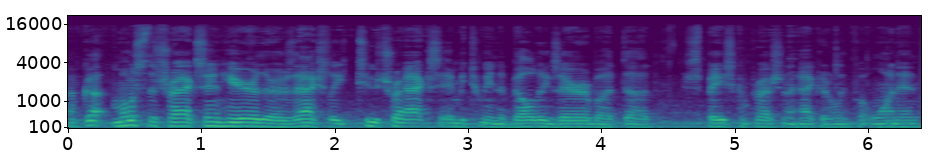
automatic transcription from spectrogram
I've got most of the tracks in here. There's actually two tracks in between the buildings there, but uh, space compression, I had could only put one in.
